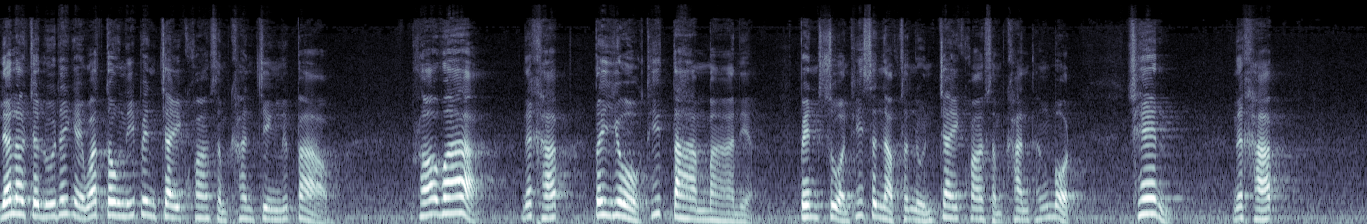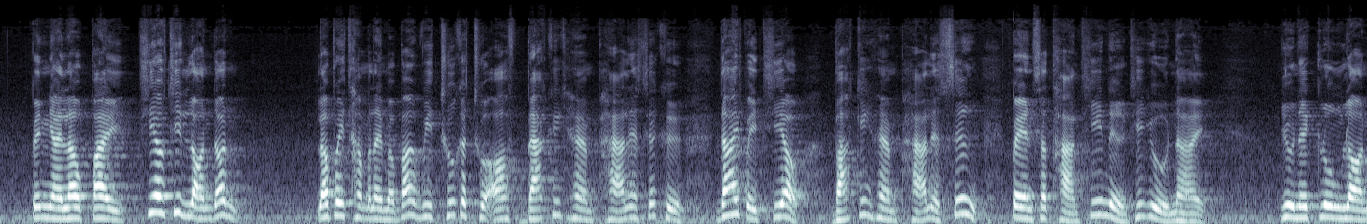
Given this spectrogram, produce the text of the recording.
แล้วเราจะรู้ได้ไงว่าตรงนี้เป็นใจความสำคัญจริงหรือเปล่า เพราะว่านะครับประโยคที่ตามมาเนี่ย เป็นส่วนที่สนับสนุนใจความสำคัญทั้งหมด เช่นนะครับ เป็นไงเราไปเที่ยวที่ลอนดอน เราไปทำอะไรมาบ้าง we took a tour of Buckingham Palace ก็คือได้ไปเที่ยว Buckingham Palace ซึ่งเป็นสถานที่หนึ่งที่อยู่ในอยู่ในกรุงลอน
